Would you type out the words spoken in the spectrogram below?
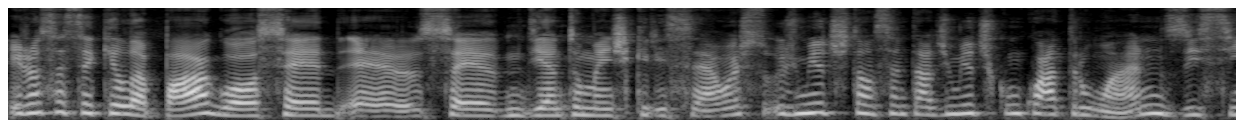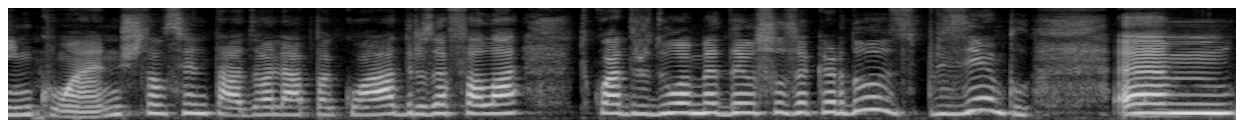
Eu não sei se aquilo é pago ou se é, é- se é mediante uma inscrição. Os, os miúdos estão sentados, os miúdos com 4 anos e 5 anos, estão sentados a olhar para quadros, a falar de quadros do Amadeu Sousa Cardoso, por exemplo. Um,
